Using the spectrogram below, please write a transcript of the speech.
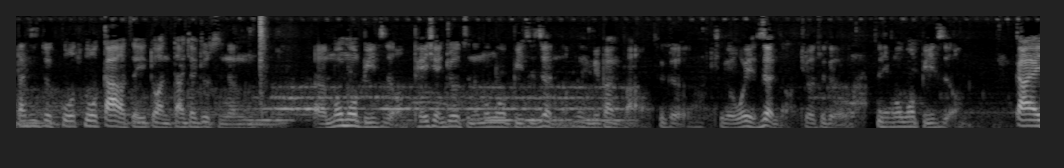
但是这锅多嘎了这一段，大家就只能呃摸摸鼻子哦，赔钱就只能摸摸鼻子认了，那也没办法哦，这个这个我也认了，就这个自己摸摸鼻子哦，该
